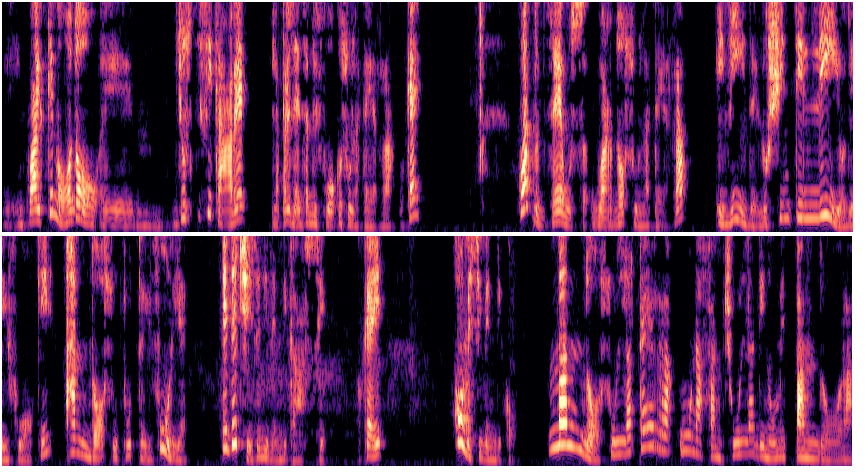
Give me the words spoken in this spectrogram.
eh, in qualche modo eh, giustificare la presenza del fuoco sulla terra, ok? Quando Zeus guardò sulla terra e vide lo scintillio dei fuochi, andò su tutte le furie e decise di vendicarsi, ok? Come si vendicò? mandò sulla terra una fanciulla di nome Pandora,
